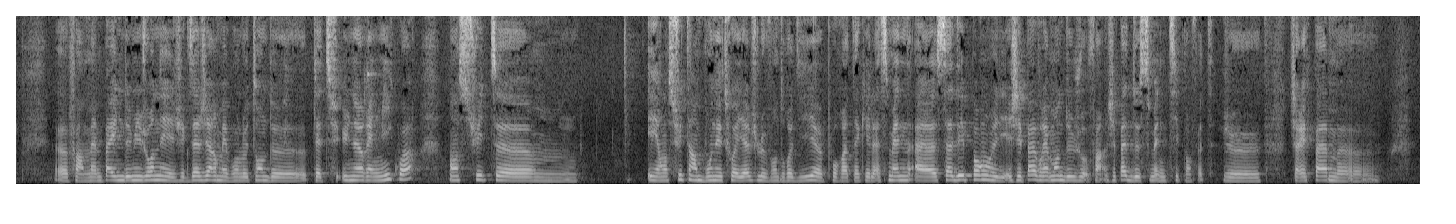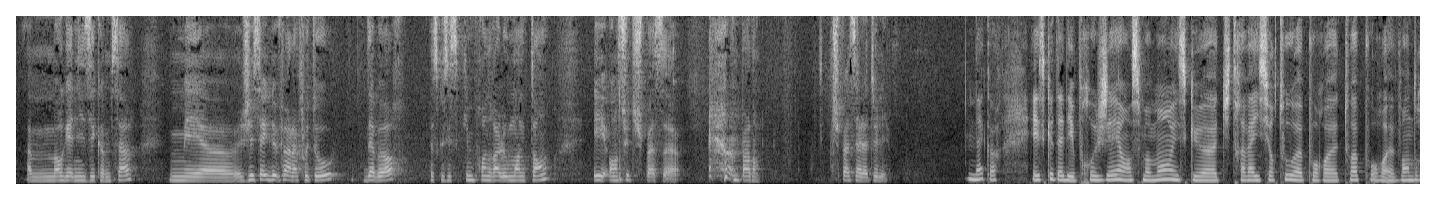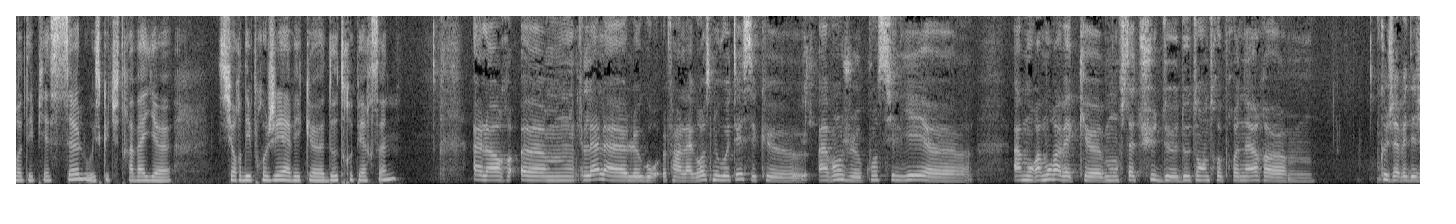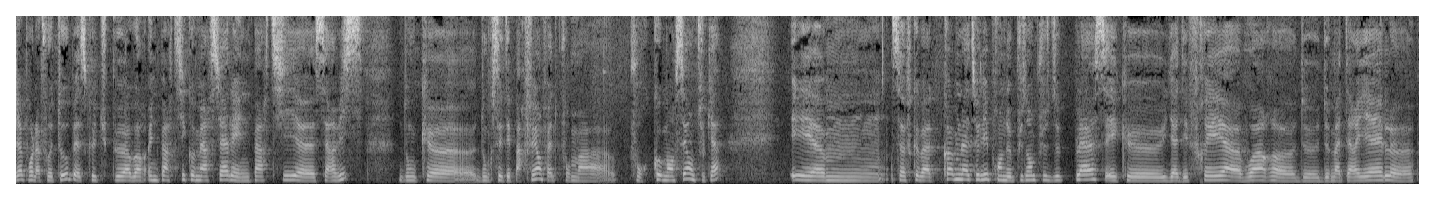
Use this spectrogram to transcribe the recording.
Euh, enfin, même pas une demi-journée, j'exagère, mais bon, le temps de peut-être une heure et demie quoi. Ensuite. Euh, et ensuite un bon nettoyage le vendredi euh, pour attaquer la semaine. Euh, ça dépend. J'ai pas vraiment de jour. Enfin, j'ai pas de semaine type en fait. Je j'arrive pas à m'organiser comme ça. Mais euh, j'essaye de faire la photo d'abord parce que c'est ce qui me prendra le moins de temps. Et ensuite je passe. Pardon. Je passe à l'atelier. D'accord. Est-ce que tu as des projets en ce moment? Est-ce que tu travailles surtout pour toi pour vendre tes pièces seules ou est-ce que tu travailles sur des projets avec euh, d'autres personnes? Alors euh, là, la, grosse nouveauté, c'est que avant, je conciliais euh, amour amour avec mon statut d'auto-entrepreneur que j'avais déjà pour la photo, parce que tu peux avoir une partie commerciale et une partie service. Donc, donc c'était parfait en fait pour ma, pour commencer en tout cas. Et euh, sauf que bah, comme l'atelier prend de plus en plus de place et qu'il y a des frais à avoir euh, de, de matériel,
